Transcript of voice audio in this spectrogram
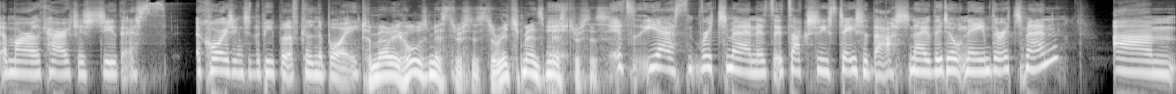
a moral character to do this, according to the people of Kilnaboy. to marry whose mistresses? The rich men's mistresses. It's yes, rich men. It's it's actually stated that. Now they don't name the rich men. Um,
